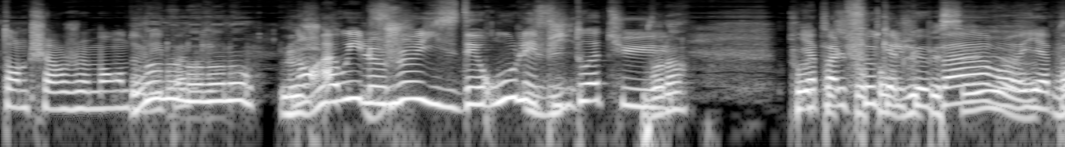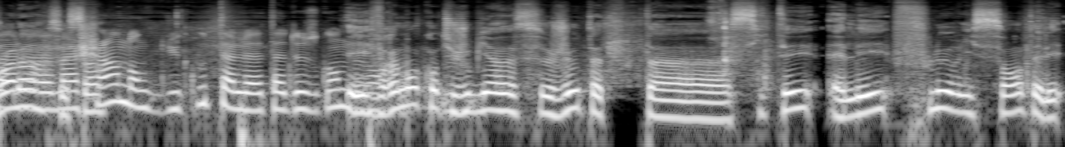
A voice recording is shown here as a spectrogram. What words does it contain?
temps de chargement de non, l'époque. non, non, non, non. Le non, jeu ah oui, le jeu, il se déroule, et puis toi, tu... Voilà. Il n'y a pas le feu quelque part, il n'y a euh, pas voilà, le ça. machin, donc du coup, t'as le- t'as deux secondes. Et vraiment, quand tu joues bien à ce jeu, ta, ta cité, elle est fleurissante, elle est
